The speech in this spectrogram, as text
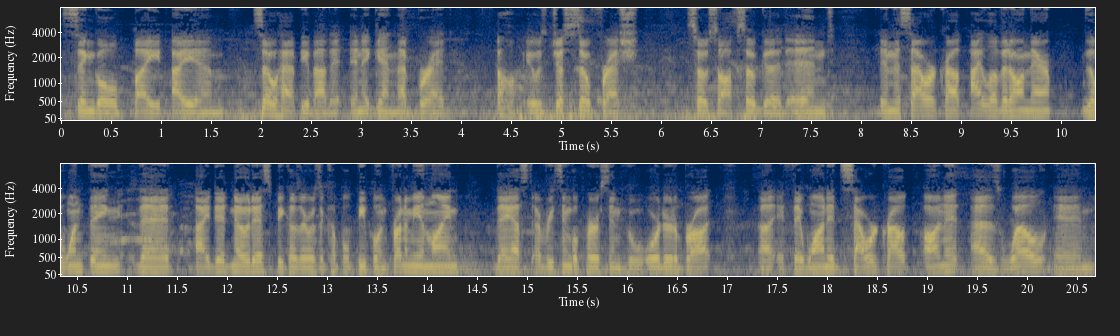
single bite. I am so happy about it. And again, that bread, oh, it was just so fresh, so soft, so good, and in the sauerkraut. I love it on there. The one thing that I did notice because there was a couple people in front of me in line, they asked every single person who ordered a brat uh, if they wanted sauerkraut on it as well, and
